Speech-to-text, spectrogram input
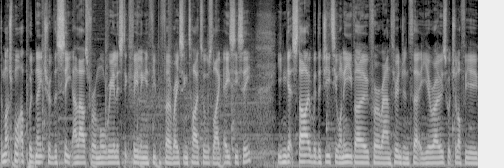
The much more upward nature of the seat allows for a more realistic feeling if you prefer racing titles like ACC. You can get started with the GT1 Evo for around 330 euros, which will offer you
